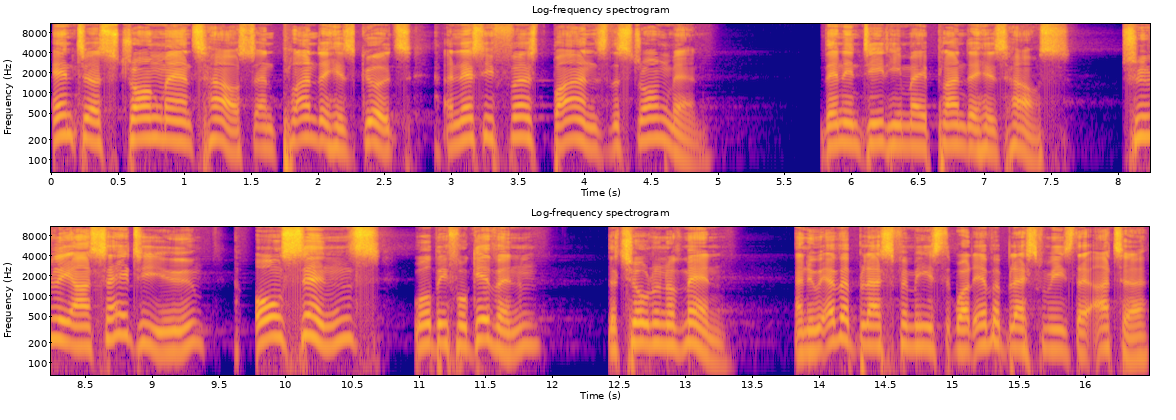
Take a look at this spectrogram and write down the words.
enter a strong man's house and plunder his goods unless he first binds the strong man. Then indeed he may plunder his house. Truly I say to you, all sins will be forgiven the children of men. And whoever blasphemies, whatever blasphemies they utter,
